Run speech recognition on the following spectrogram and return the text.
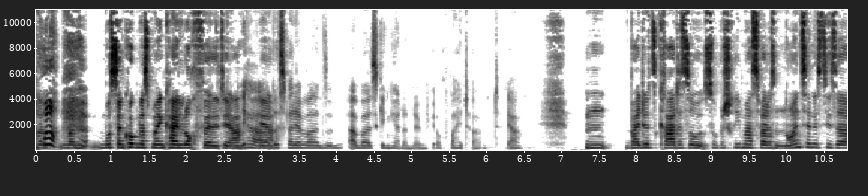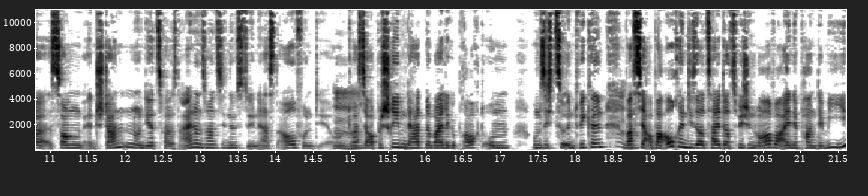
Man, man muss dann gucken, dass man in kein Loch fällt, ja. Ja, das war der Wahnsinn. Aber es ging ja dann irgendwie auch weiter und ja. Mm, Weil du jetzt gerade so, so beschrieben hast, 2019 ist dieser Song entstanden und jetzt 2021 nimmst du ihn erst auf und Mhm. du hast ja auch beschrieben, der hat eine Weile gebraucht, um, um sich zu entwickeln. Mhm. Was ja aber auch in dieser Zeit dazwischen war, war eine Pandemie.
